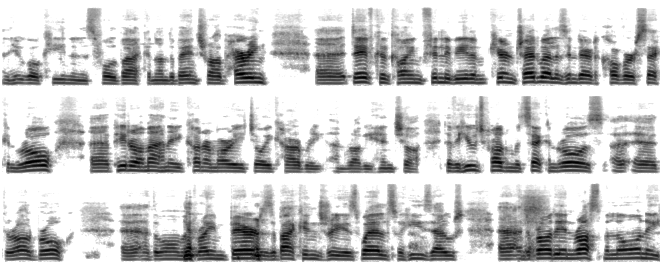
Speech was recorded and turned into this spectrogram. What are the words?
And Hugo Keenan is full back. And on the bench, Rob Herring, uh, Dave Kilcoyne, Finlay Bealham, Kieran Treadwell is in there to cover second row. Uh, Peter O'Mahony, Conor Murray, Joey Carbery, and Robbie Henshaw. They have a huge problem with second rows. Uh, uh, they're all broke uh, at the moment. Ryan Baird has a back injury as well, so he's out. and they brought in Ross Molony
